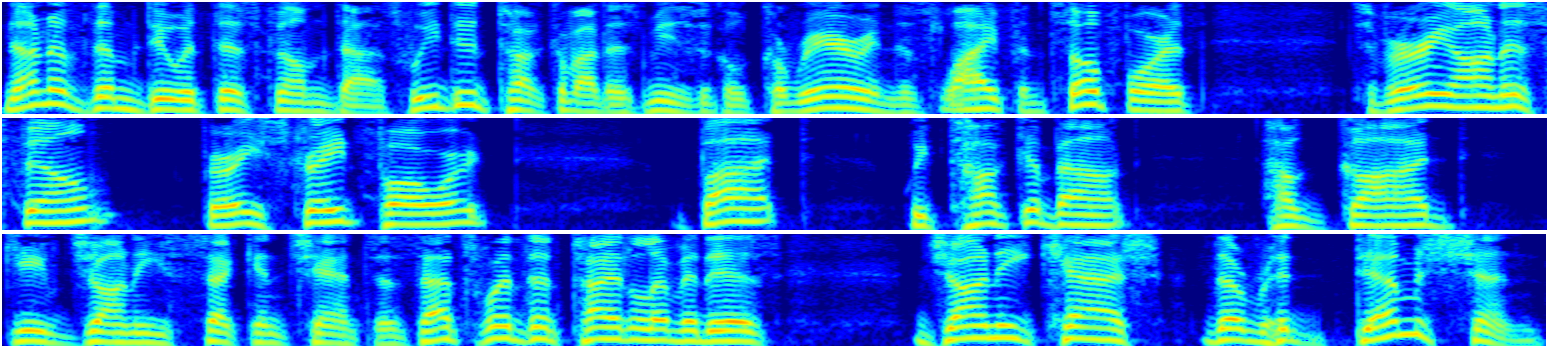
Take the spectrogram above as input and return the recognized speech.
none of them do what this film does. We do talk about his musical career and his life and so forth. It's a very honest film, very straightforward, but we talk about how God gave Johnny second chances. That's where the title of it is Johnny Cash, The Redemption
